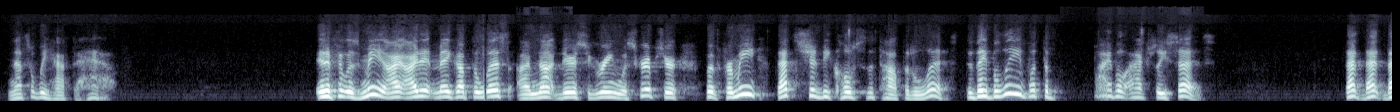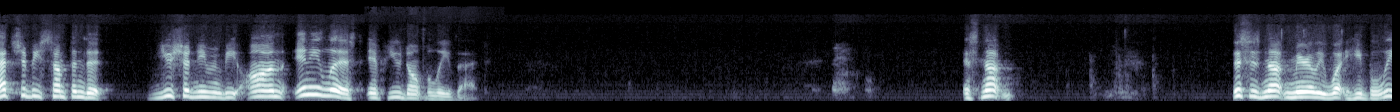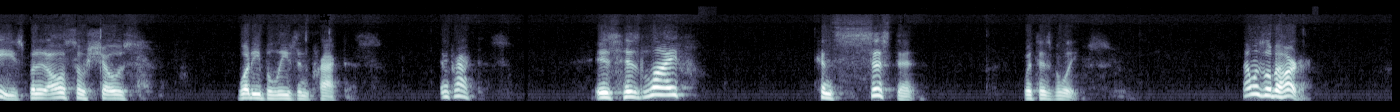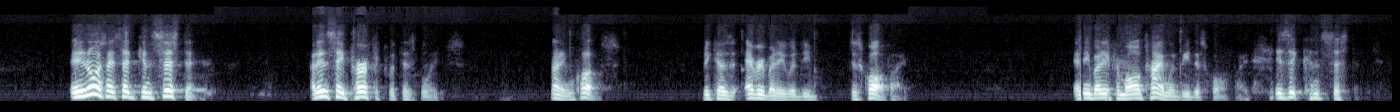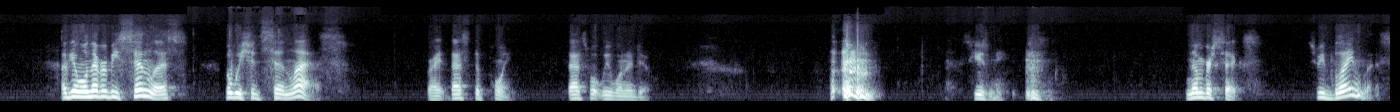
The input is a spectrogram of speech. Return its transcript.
And that's what we have to have. And if it was me, I, I didn't make up the list. I'm not disagreeing with Scripture, but for me, that should be close to the top of the list. Do they believe what the Bible actually says? That, that, that should be something that you shouldn't even be on any list if you don't believe that. It's not, this is not merely what he believes, but it also shows what he believes in practice. In practice. Is his life consistent with his beliefs? That one's a little bit harder. And you notice I said consistent. I didn't say perfect with his beliefs. Not even close. Because everybody would be disqualified. Anybody from all time would be disqualified. Is it consistent? Again, we'll never be sinless, but we should sin less. Right? That's the point. That's what we want to do. Excuse me. Number six, should be blameless.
